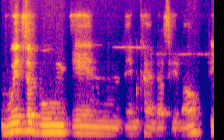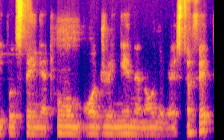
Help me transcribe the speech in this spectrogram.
with the boom in in kind of you know people staying at home ordering in and all the rest of it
